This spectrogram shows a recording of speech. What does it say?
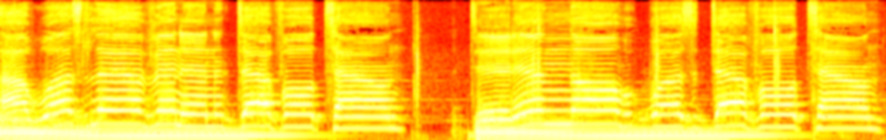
I was living in a devil town. I didn't know it was a devil town.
